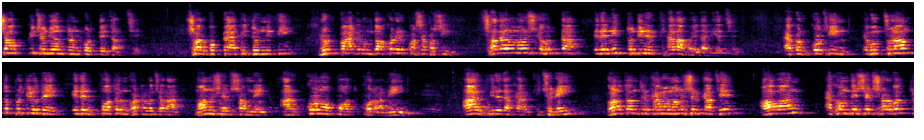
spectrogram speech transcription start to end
সবকিছু নিয়ন্ত্রণ করতে চাচ্ছে। সর্বব্যাপী দুর্নীতি, লুটপাট এবং দখলের পাশাপাশি সাধারণ মানুষকে হত্যা এদের নিত্যদিনের খেলা হয়ে দাঁড়িয়েছে। এখন কঠিন এবং চূড়ান্ত প্রতিরোধে এদের পতন ঘটানো ছাড়া মানুষের সামনে আর কোনো পথ খোলা নেই। আর ফিরে দেখার কিছু নেই। গণতন্ত্রের কামে মানুষের কাছে আহ্বান, এখন দেশের সর্বত্র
